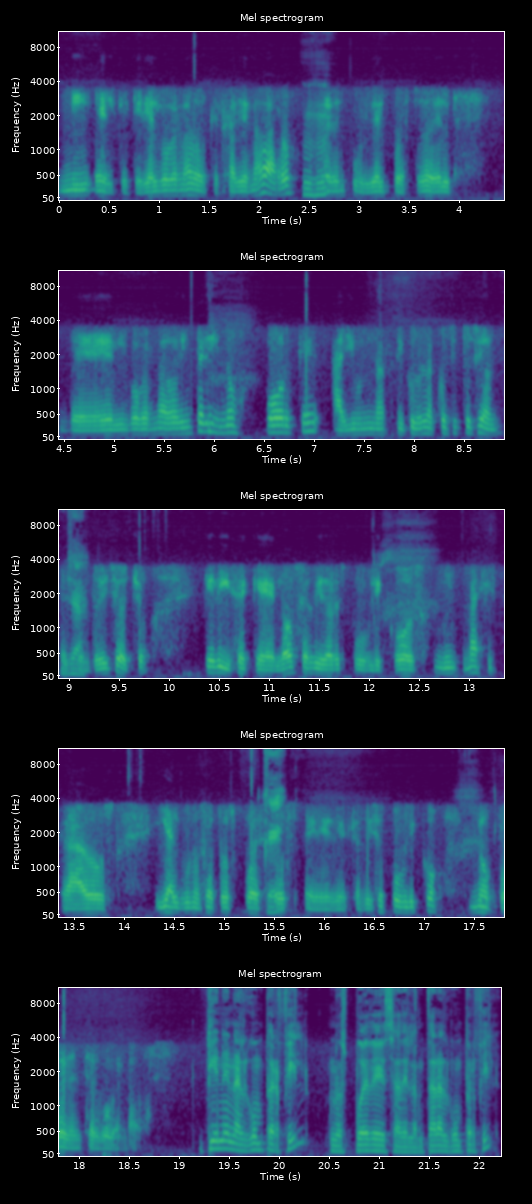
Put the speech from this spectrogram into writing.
ni el que quería el gobernador, que es Javier Navarro, pueden cubrir el puesto del, del gobernador interino, porque hay un artículo en la Constitución, el 118, que dice que los servidores públicos, magistrados y algunos otros puestos eh, de servicio público no pueden ser gobernadores. ¿Tienen algún perfil? ¿Nos puedes adelantar algún perfil?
